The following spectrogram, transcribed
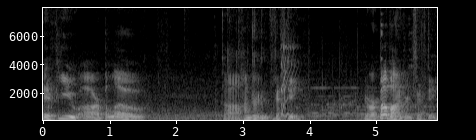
If you are below uh, 150, you're above 150.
